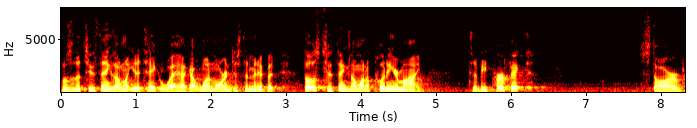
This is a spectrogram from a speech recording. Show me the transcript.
Those are the two things I want you to take away. I got one more in just a minute, but those two things I want to put in your mind. To be perfect, starve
